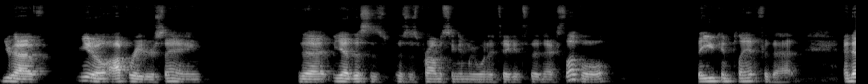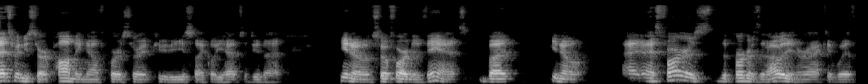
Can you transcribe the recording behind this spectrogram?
you have you know operators saying that yeah, this is this is promising, and we want to take it to the next level, that you can plan for that, and that's when you start palming. Now, of course, right PBV cycle, you have to do that, you know, so far in advance. But you know, as far as the programs that I was interacted with,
